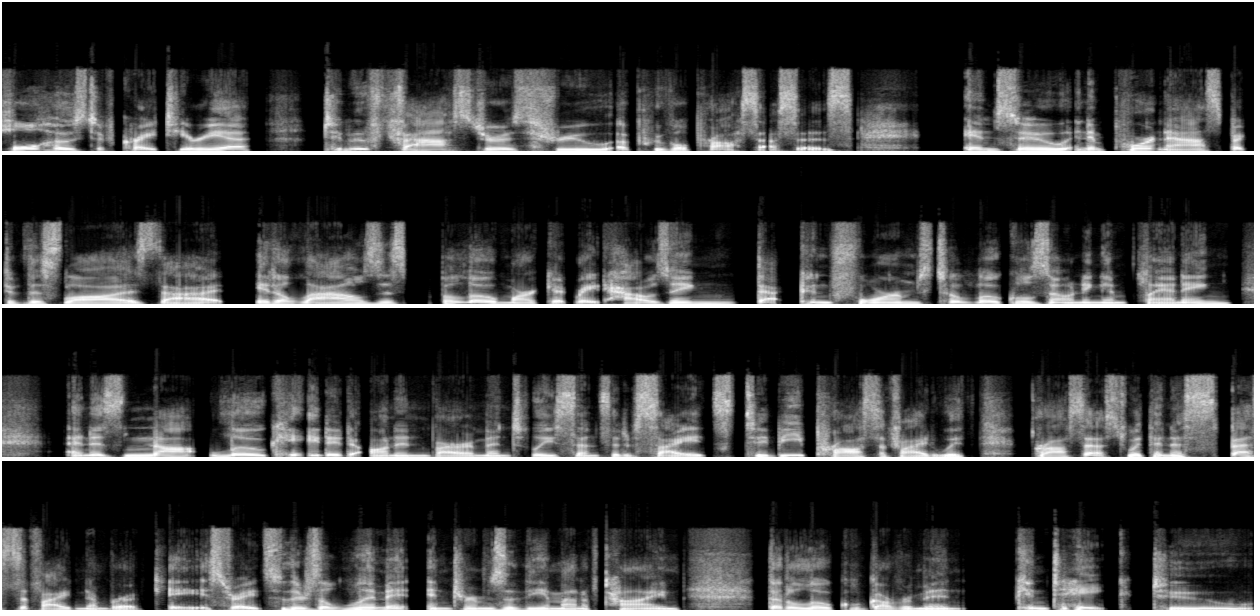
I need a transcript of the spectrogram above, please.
whole host of criteria to move faster through approval processes. And so, an important aspect of this law is that it allows this below market rate housing that conforms to local zoning and planning and is not located on environmentally sensitive sites to be processed with processed within a specified number of days, right? So there's a limit in terms of the amount of time that a local government can take to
